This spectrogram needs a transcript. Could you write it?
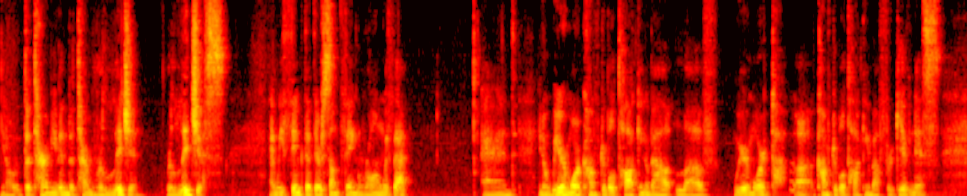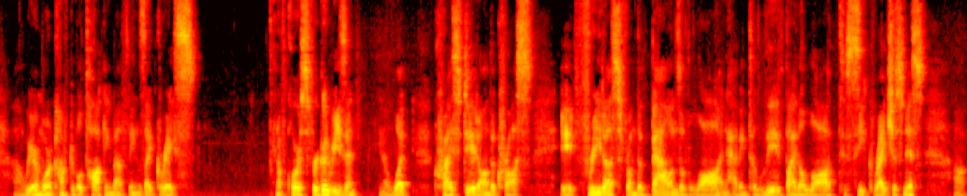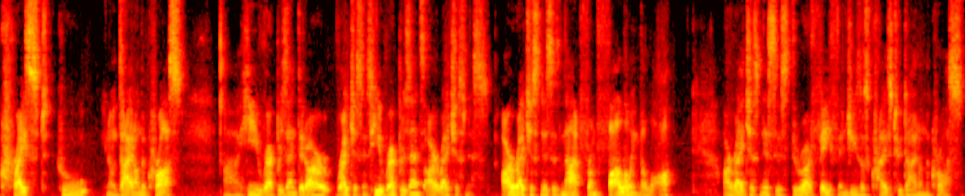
you know the term even the term religion religious. And we think that there's something wrong with that. And you know we are more comfortable talking about love. We're more t- uh, comfortable talking about forgiveness. Uh, we're more comfortable talking about things like grace. And of course for good reason you know what christ did on the cross it freed us from the bounds of law and having to live by the law to seek righteousness uh, Christ, who you know died on the cross, uh, he represented our righteousness. He represents our righteousness. Our righteousness is not from following the law. Our righteousness is through our faith in Jesus Christ who died on the cross.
